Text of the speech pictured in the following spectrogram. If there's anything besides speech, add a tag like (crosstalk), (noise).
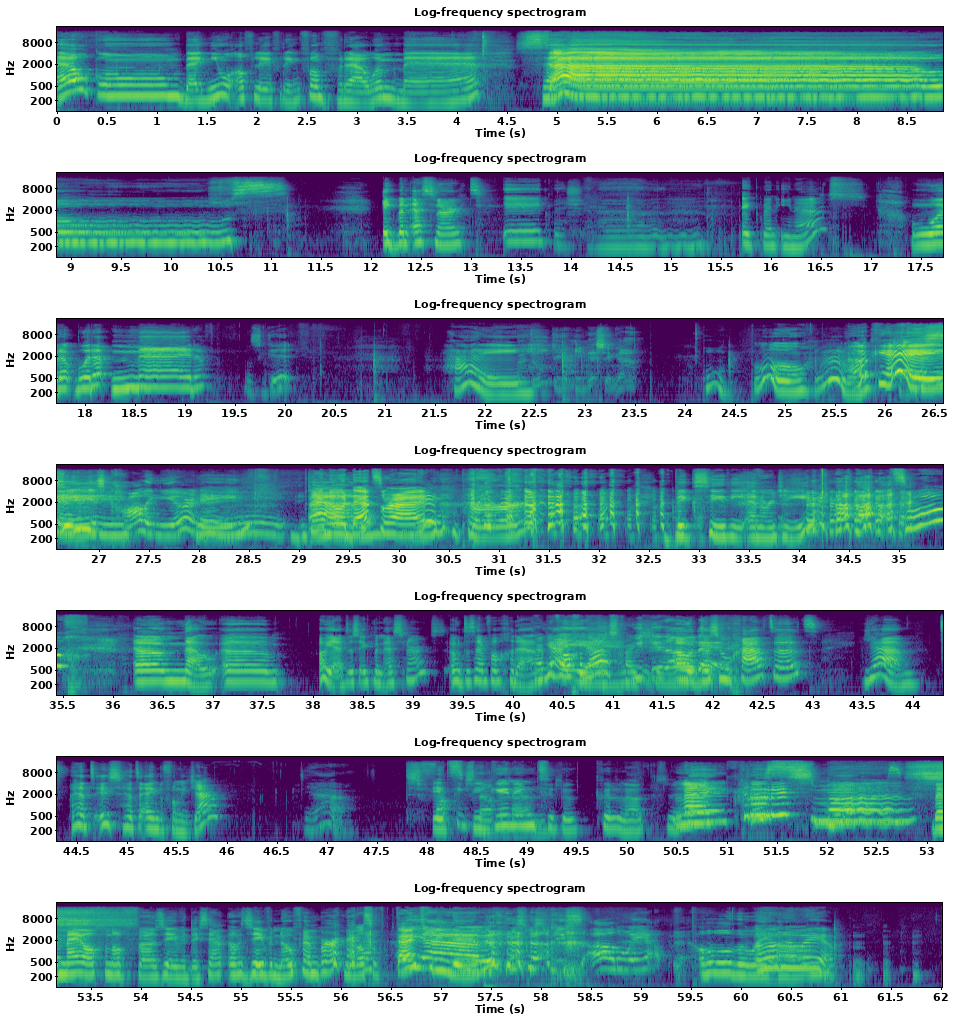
Welkom bij een nieuwe aflevering van Vrouwen met Saus. Ik ben Esnert. Ik ben Shannon. Ik ben Ines. What up, what up, meiden? What's good? Hi. bedoelde je Ines en aan. Oeh. Oeh, Oeh. oké. City is calling your name. I know that's right. Big city energy. (laughs) Toch? Ehm, nou, ehm, oh ja, dus ik ben Esnert. Oh, dat hebben we al gedaan. Hebben we al gedaan, We schatje? did all Oh, dus hoe gaat het? Ja, het is het einde van het jaar. Ja. Het is fucking It's snel beginning to look Like Christmas. Bij mij al vanaf eh, 7, december, oh, 7 november. Je was op (laughs) Oh tijd, ja, vriendin. the (laughs) Christmas tree is all the way up. All the way All the up. way up.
